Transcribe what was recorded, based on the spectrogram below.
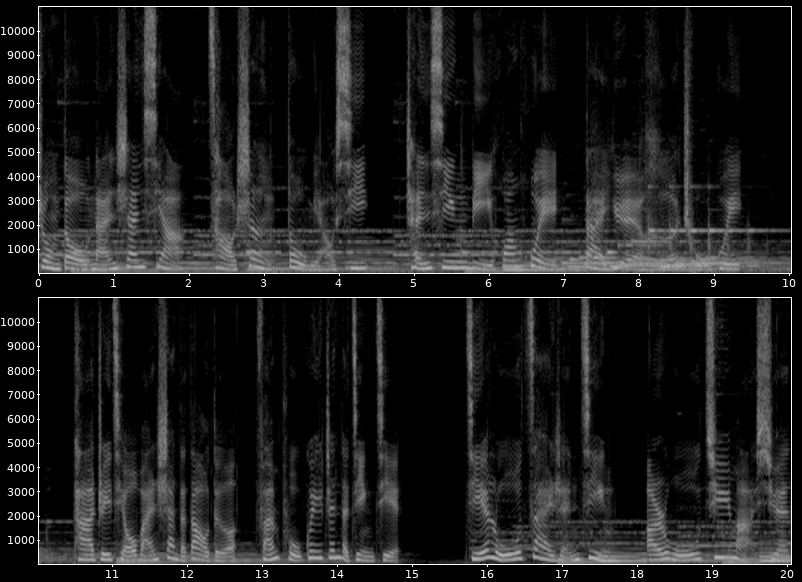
种豆南山下，草盛豆苗稀。晨兴理荒秽，带月荷锄归。他追求完善的道德，返璞归真的境界。结庐在人境，而无车马喧。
